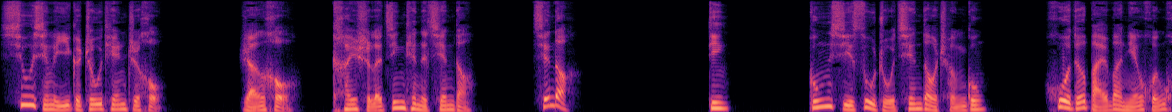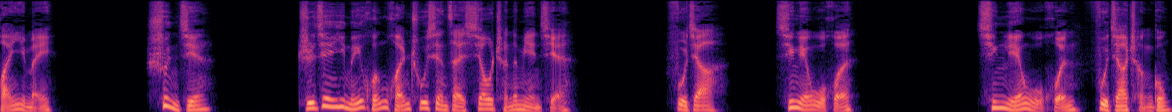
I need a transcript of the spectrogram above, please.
修行了一个周天之后，然后开始了今天的签到。签到，恭喜宿主签到成功，获得百万年魂环一枚。瞬间，只见一枚魂环出现在萧晨的面前。附加青莲武魂，青莲武魂附加成功，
